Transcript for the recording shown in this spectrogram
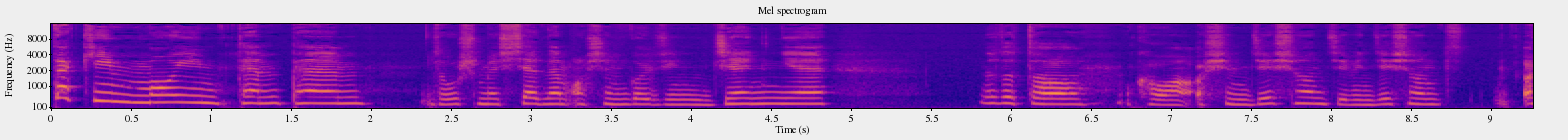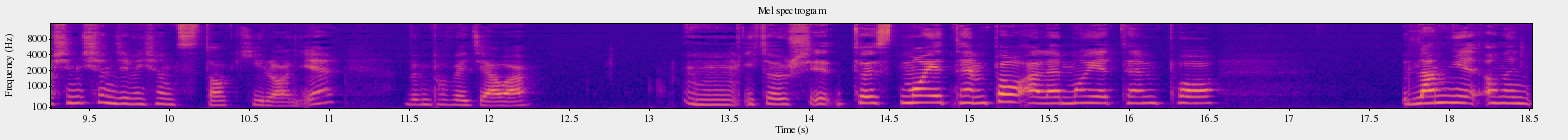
takim moim tempem, załóżmy 7-8 godzin dziennie, no to to około 80, 90, 80, 90, 100 kilo, nie? Bym powiedziała. Mm, I to już to jest moje tempo, ale moje tempo dla mnie ono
